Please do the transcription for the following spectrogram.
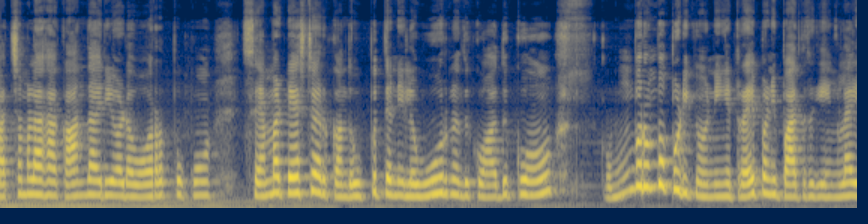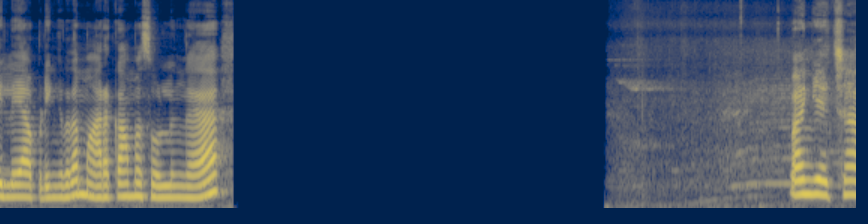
பச்சை மிளகா காந்தாரியோட உரப்புக்கும் செம்ம டேஸ்ட்டாக இருக்கும். அந்த உப்பு தண்ணியில் ஊறினதுக்கும் அதுக்கும் ரொம்ப ரொம்ப பிடிக்கும். நீங்கள் ட்ரை பண்ணி பார்த்துருக்கீங்களா இல்லையா அப்படிங்கிறத மறக்காமல் சொல்லுங்கள் வாங்கியாச்சா?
